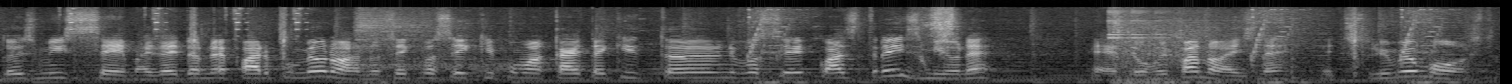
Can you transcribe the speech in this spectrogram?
2.100, mas ainda não é páreo pro meu não. A não ser que você equipe uma carta que torne você quase 3.000, né? É, deu ruim pra nós, né? Ele destruiu meu monstro.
